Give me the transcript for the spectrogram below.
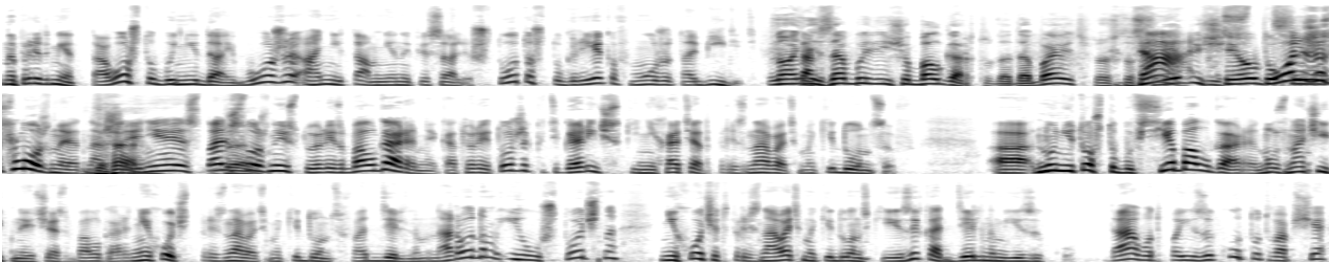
на предмет того, чтобы, не дай Боже, они там не написали что-то, что греков может обидеть. Но они Так забыли еще болгар туда добавить, потому что да, следующая опция... столь же сложные отношения, Да, столь же да. сложная история с болгарами, которые тоже категорически не хотят признавать македонцев. А, ну, не то чтобы все болгары, но значительная часть болгар не хочет признавать македонцев отдельным народом и уж точно не хочет признавать македонский язык отдельным языком. Да, вот по языку тут вообще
